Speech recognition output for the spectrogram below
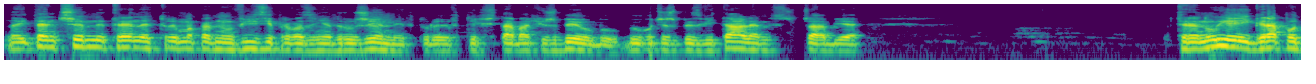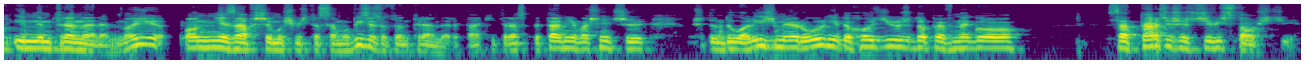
No i ten czynny trener, który ma pewną wizję prowadzenia drużyny, który w tych sztabach już był, był, był chociażby z Witalem w sztabie, trenuje i gra pod innym trenerem. No i on nie zawsze musi mieć tę samą wizję, co ten trener. Tak? I teraz pytanie właśnie, czy przy tym dualizmie ról nie dochodzi już do pewnego zatarcia rzeczywistości.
